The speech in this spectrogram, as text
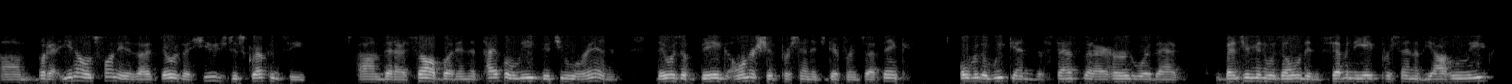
Um, but you know what's funny is that there was a huge discrepancy um, that I saw. But in the type of league that you were in, there was a big ownership percentage difference. I think over the weekend the stats that I heard were that Benjamin was owned in 78% of Yahoo leagues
